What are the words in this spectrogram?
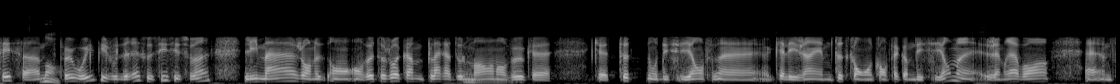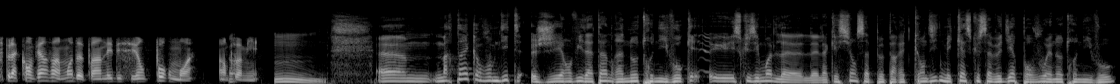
C'est ça, un peu, oui. Puis je vous dirais aussi, c'est souvent l'image. On, on, veut toujours comme plaire à tout le monde. On veut que, que toutes nos décisions, euh, que les gens aiment tout ce qu'on fait comme décision. Mais j'aimerais avoir euh, un petit peu la confiance en moi de prendre les décisions pour moi en premier. Hmm. Euh, Martin, quand vous me dites j'ai envie d'atteindre un autre niveau, excusez-moi de la question, ça peut paraître candide, mais qu'est-ce que ça veut dire pour vous un autre niveau?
